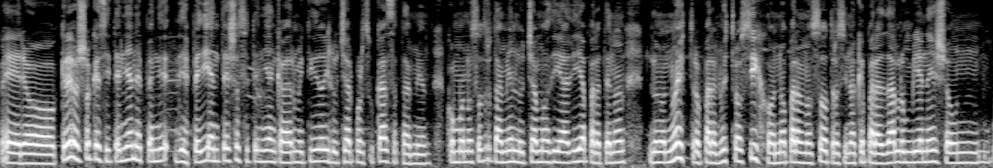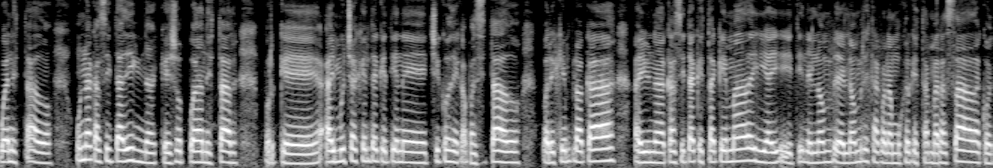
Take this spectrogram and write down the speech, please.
pero creo yo que si tenían expediente ellos se tenían que haber metido y luchar por su casa también, como nosotros también luchamos día a día para tener lo nuestro, para nuestros hijos, no para nosotros, sino que para darle un bien a ellos, un buen estado, una casita digna que ellos puedan estar, porque hay mucha gente que tiene chicos chicos discapacitados. Por ejemplo, acá hay una casita que está quemada y ahí tiene el hombre, el hombre está con la mujer que está embarazada, con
